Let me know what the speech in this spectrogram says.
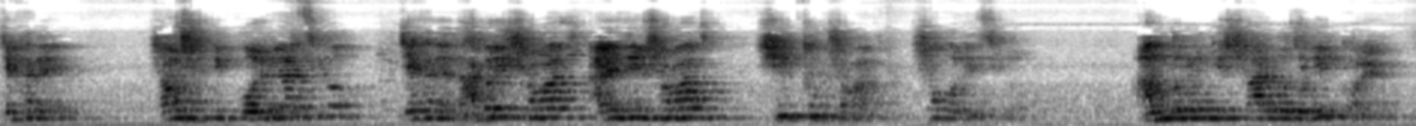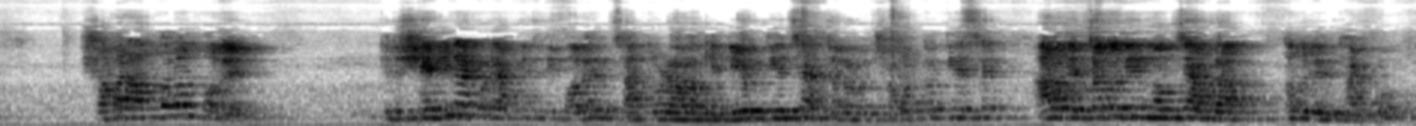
যেখানে সাংস্কৃতিক কর্মীরা ছিল, যেখানে নাগরিক সমাজ, আইনজীবী সমাজ, শিক্ষক সমাজ, সকলেই ছিল। আন্দোলনকে সার্বজনীন করেন। সবার আন্দোলন বলেন। কিন্তু সেটি না করে আপনি যদি বলেন, ছাত্ররা আমাকে নিয়োগ দিয়েছে, আর জনগণ সমর্থন দিয়েছে, আমাদের যতদিন মঞ্চে আমরা ততদিন থাকব।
